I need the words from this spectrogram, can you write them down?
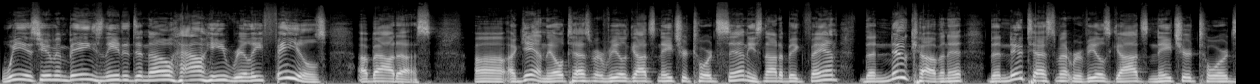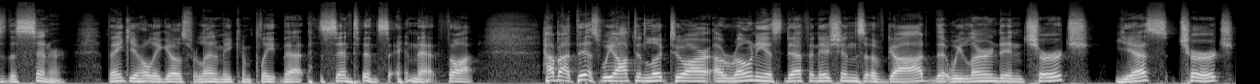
we as human beings needed to know how he really feels about us. Uh, again, the Old Testament revealed God's nature towards sin. He's not a big fan. The New Covenant, the New Testament reveals God's nature towards the sinner. Thank you, Holy Ghost, for letting me complete that sentence and that thought. How about this? We often look to our erroneous definitions of God that we learned in church. Yes, church.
